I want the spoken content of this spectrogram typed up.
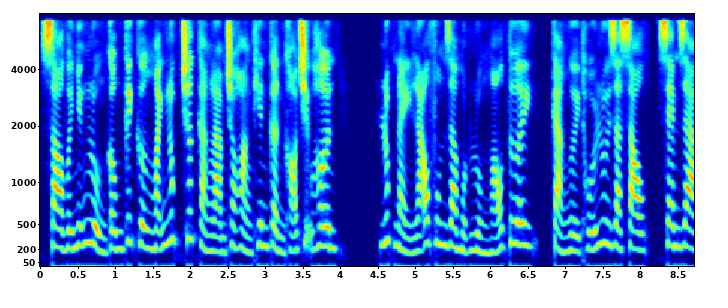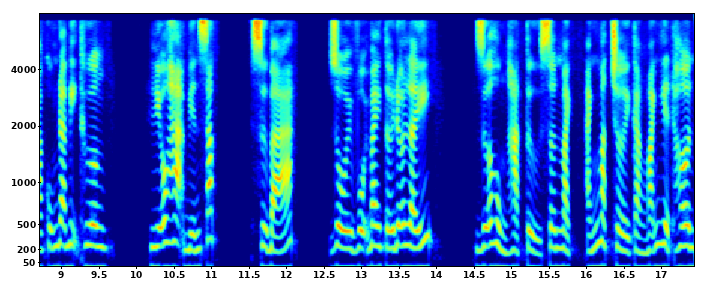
so với những luồng công kích cương mãnh lúc trước càng làm cho Hoàng Thiên Cần khó chịu hơn. Lúc này lão phun ra một luồng máu tươi, cả người thối lui ra sau, xem ra cũng đã bị thương. Liễu hạ biến sắc. Sư bá. Rồi vội bay tới đỡ lấy. Giữa hùng hạt tử sơn mạch, ánh mặt trời càng mãnh liệt hơn.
